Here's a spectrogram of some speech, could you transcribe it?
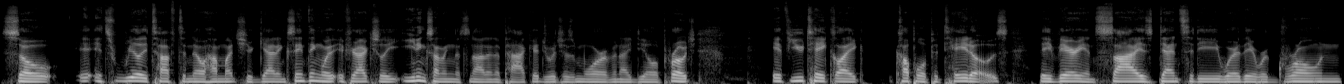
So it, it's really tough to know how much you're getting. Same thing with if you're actually eating something that's not in a package, which is more of an ideal approach. If you take like a couple of potatoes, they vary in size, density, where they were grown,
